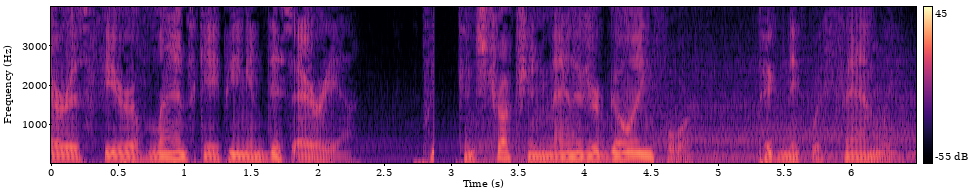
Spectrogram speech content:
there is fear of landscaping in this area. Construction manager going for picnic with family.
